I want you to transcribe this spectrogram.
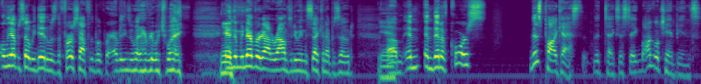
only episode we did was the first half of the book where everything's went every which way, Yeah. and then we never got around to doing the second episode. Yeah. Um, and and then of course, this podcast, the Texas State Boggle Champions.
